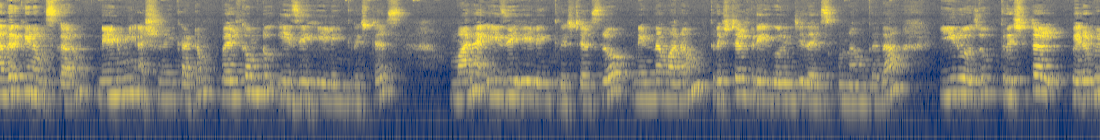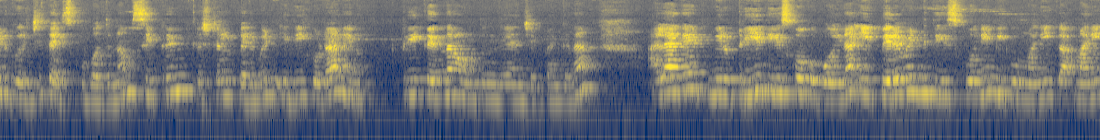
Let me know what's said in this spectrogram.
అందరికీ నమస్కారం. నేను మీ Ashwini Katam. Welcome to easy healing crystals మన ఈజీ హీలింగ్ క్రిస్టల్స్లో నిన్న మనం క్రిస్టల్ ట్రీ గురించి తెలుసుకున్నాం కదా. ఈరోజు క్రిస్టల్ పిరమిడ్ గురించి తెలుసుకోబోతున్నాం. సిట్రిన్ క్రిస్టల్ పిరమిడ్ ఇది కూడా నేను ట్రీ క్రింద ఉంటుంది అని చెప్పాను కదా. అలాగే మీరు ట్రీ తీసుకోకపోయినా ఈ పిరమిడ్ని తీసుకొని మీకు మనీ మనీ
